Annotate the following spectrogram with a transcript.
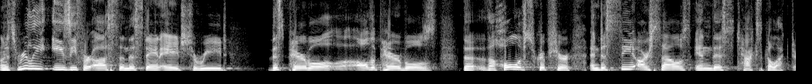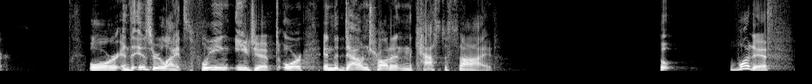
And it's really easy for us in this day and age to read this parable, all the parables, the, the whole of Scripture, and to see ourselves in this tax collector. or in the Israelites fleeing Egypt, or in the downtrodden and the cast aside. But what if,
